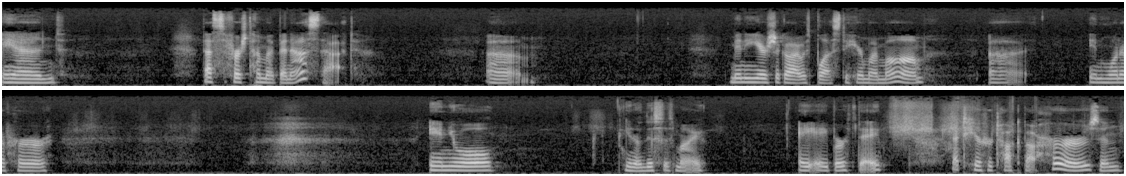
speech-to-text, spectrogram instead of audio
And that's the first time I've been asked that. Um, many years ago, I was blessed to hear my mom uh, in one of her annual, you know, this is my AA birthday. I got to hear her talk about hers, and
